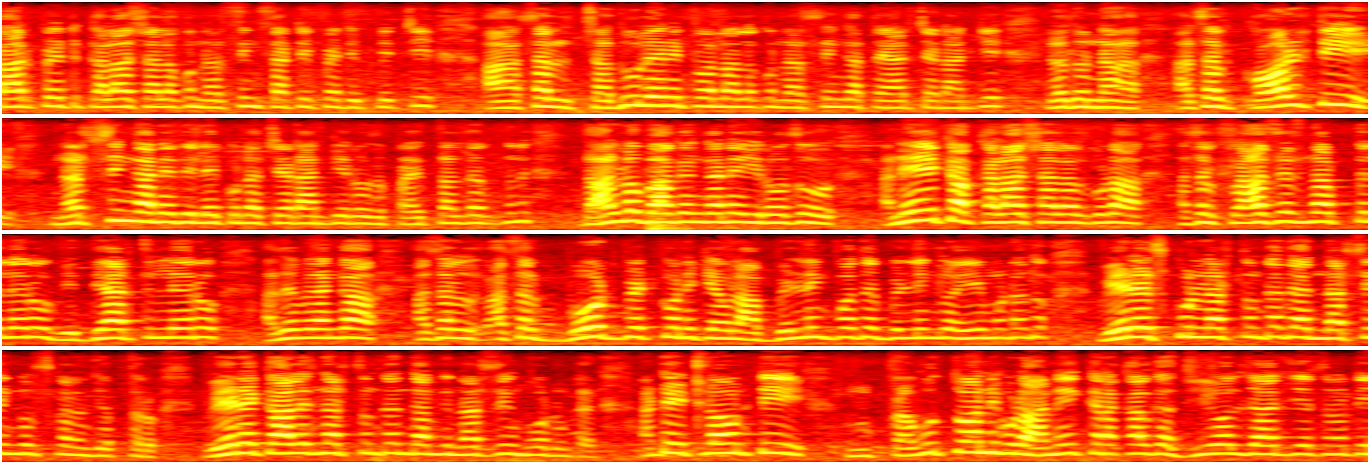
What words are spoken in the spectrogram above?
కార్పొరేట్ కళాశాలకు నర్సింగ్ సర్టిఫికేట్ ఇప్పించి అసలు చదువు లేని వాళ్ళకు నర్సింగ్గా తయారు చేయడానికి ఈరోజు అసలు క్వాలిటీ నర్సింగ్ అనేది లేకుండా చేయడానికి ఈరోజు ప్రయత్నాలు జరుగుతున్నాయి. దానిలో భాగంగానే ఈరోజు అనేక కళాశాలలు కూడా అసలు క్లాసెస్ నడుపుతలేరు విద్యార్థులు లేరు. అదేవిధంగా అసలు అసలు బోర్డు పెట్టుకొని కేవలం ఆ బిల్డింగ్ పోతే బిల్డింగ్లో ఏముండదు. వేరే స్కూల్ నడుస్తుంటుంది అది నర్సింగ్ స్కూల్ అని చెప్తారు. వేరే కాలేజ్ నడుస్తుంటుంది దానికి నర్సింగ్ బోర్డు ఉంటుంది. అంటే ఇట్లాంటి ప్రభుత్వాన్ని కూడా అనేక రకాలుగా జియోలు జారీ చేసినటువంటి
